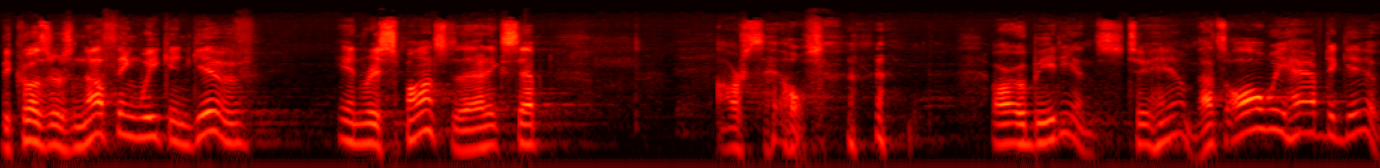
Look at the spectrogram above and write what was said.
Because there's nothing we can give in response to that except ourselves, our obedience to Him. That's all we have to give,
